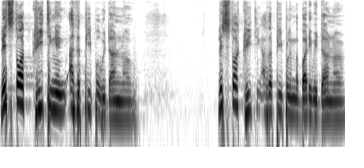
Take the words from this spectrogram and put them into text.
Let's start greeting other people we don't know. Let's start greeting other people in the body we don't know.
